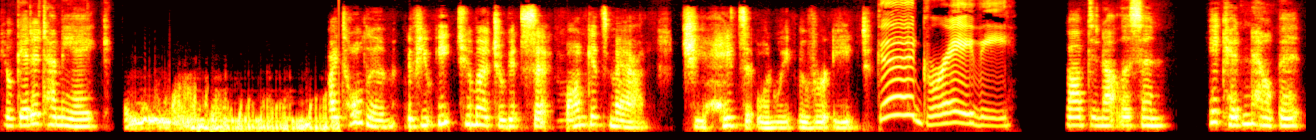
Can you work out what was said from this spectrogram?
you'll get a tummy ache. I told him if you eat too much, you'll get sick. Mom gets mad. She hates it when we overeat. Good gravy. Bob did not listen. He couldn't help it.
